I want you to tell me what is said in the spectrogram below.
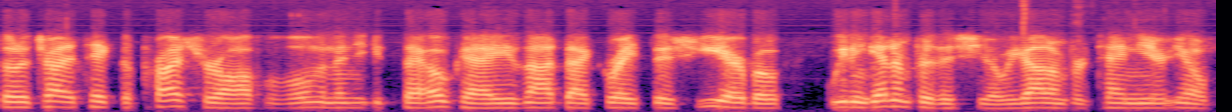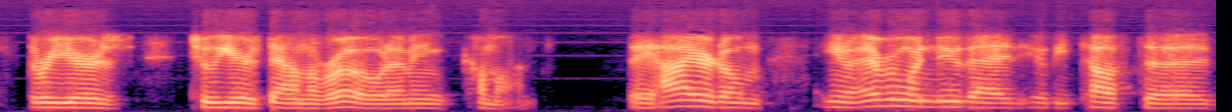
so to try to take the pressure off of him, and then you could say, okay, he's not that great this year, but we didn't get him for this year. We got him for ten years, you know, three years, two years down the road. I mean, come on. They hired him. You know, everyone knew that it would be tough to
